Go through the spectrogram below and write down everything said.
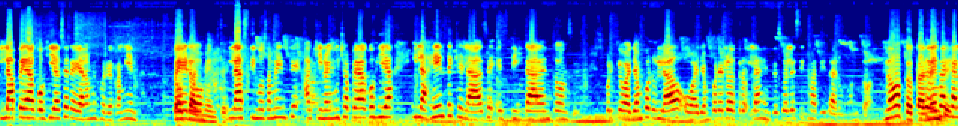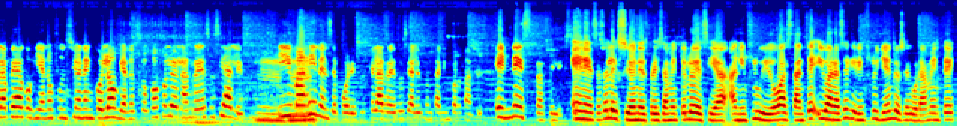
la pedagogía sería la mejor herramienta. Pero lastimosamente aquí no hay mucha pedagogía y la gente que la hace es tildada entonces, porque vayan por un lado o vayan por el otro, la gente suele estigmatizar un montón. No, totalmente. Entonces acá la pedagogía no funciona en Colombia, nos tocó con lo de las redes sociales. Imagínense, por eso es que las redes sociales son tan importantes en estas elecciones. En estas elecciones, precisamente lo decía, han influido bastante y van a seguir influyendo seguramente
